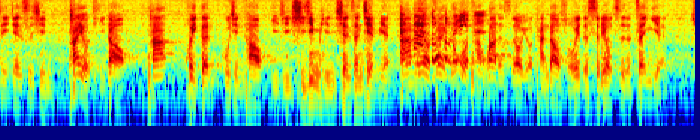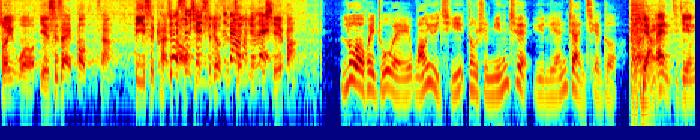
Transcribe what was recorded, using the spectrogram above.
这件事情，他有提到他。会跟胡锦涛以及习近平先生见面，他没有在跟我谈话的时候有谈到所谓的十六字的真言，所以我也是在报纸上第一次看到十六字真言的写法。陆委会主委王玉琦更是明确与连战切割，两岸之间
